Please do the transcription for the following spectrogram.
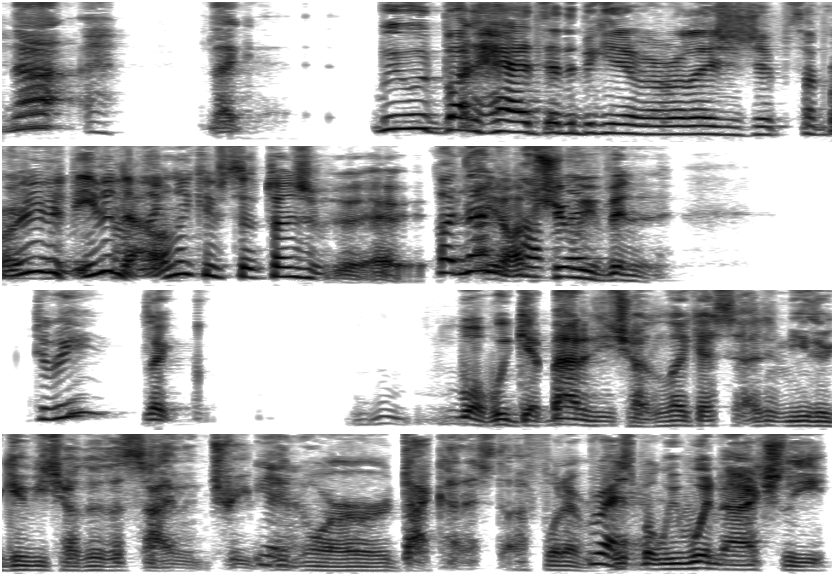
not like we would butt heads at the beginning of a relationship. Something, or even even now, like sometimes, uh, But not you know, I'm sure we've been do we? like, well, we get mad at each other, like I said, and either give each other the silent treatment Yeah. or that kind of stuff, whatever it is. But we wouldn't actually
